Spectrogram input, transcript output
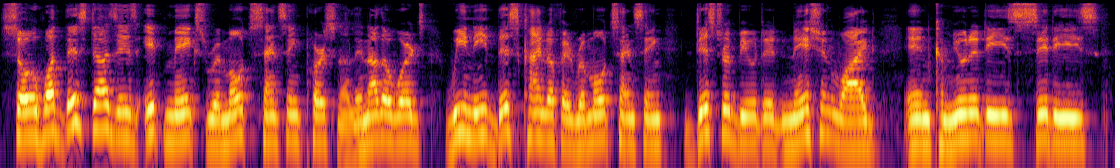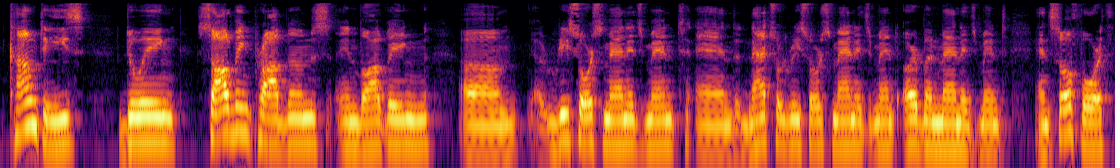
So what this does is it makes remote sensing personal. In other words, we need this kind of a remote sensing distributed nationwide in communities, cities, counties, doing solving problems involving um, resource management and natural resource management, urban management, and so forth.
